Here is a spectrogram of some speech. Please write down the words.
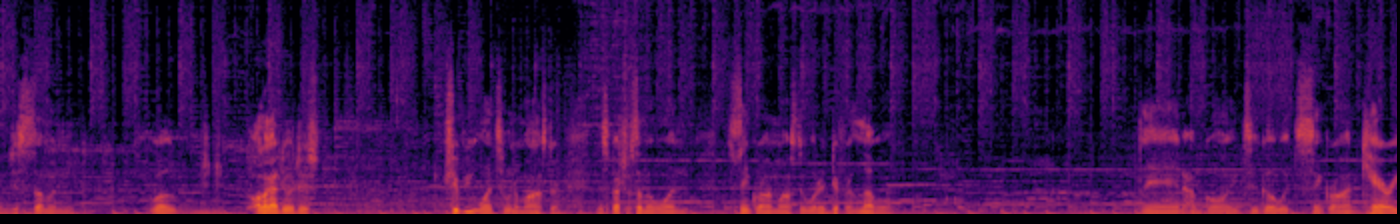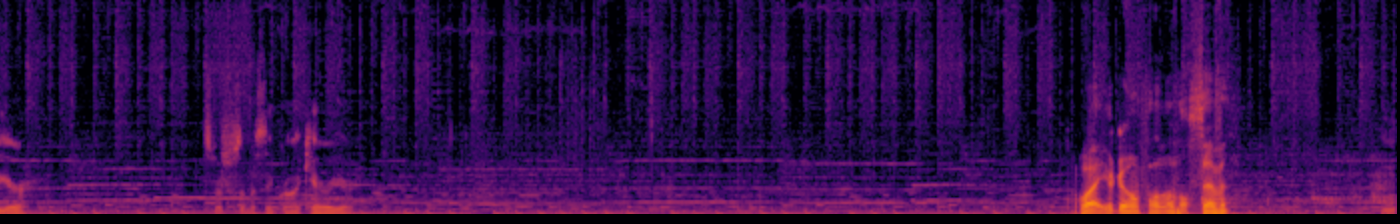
and just summon. Well, all I gotta do is just tribute one tuner monster and special summon one Synchron monster with a different level. And I'm going to go with Synchron Carrier. Special summon Synchron Carrier. What, you're going for level 7? Mm-mm.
